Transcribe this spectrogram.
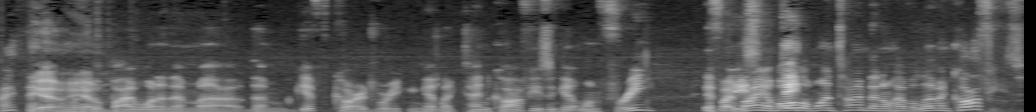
I think Yeah, I'm gonna yeah. go buy one of them uh, them gift cards where you can get like ten coffees and get one free. If I buy them they- all at one time, then I'll have eleven coffees.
